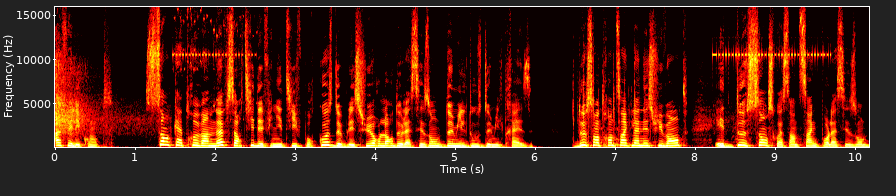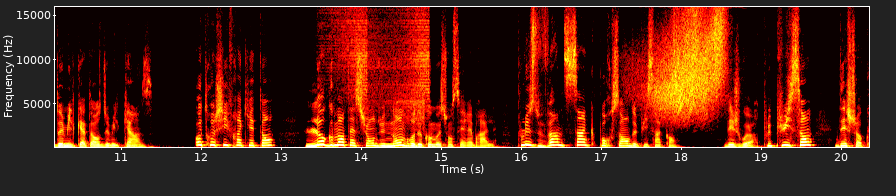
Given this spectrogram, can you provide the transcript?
a fait les comptes. 189 sorties définitives pour cause de blessure lors de la saison 2012-2013. 235 l'année suivante et 265 pour la saison 2014-2015. Autre chiffre inquiétant, l'augmentation du nombre de commotions cérébrales, plus 25% depuis 5 ans. Des joueurs plus puissants, des chocs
